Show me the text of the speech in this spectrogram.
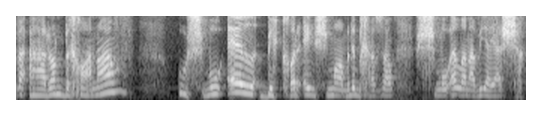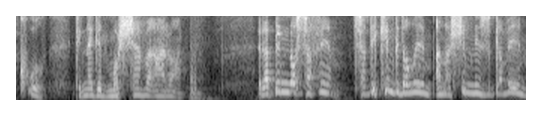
ואהרון בכהניו, ושמואל בקוראי שמו, אומרים חז"ל, שמואל הנביא היה שקול כנגד משה ואהרון. רבים נוספים, צדיקים גדולים, אנשים נשגבים,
